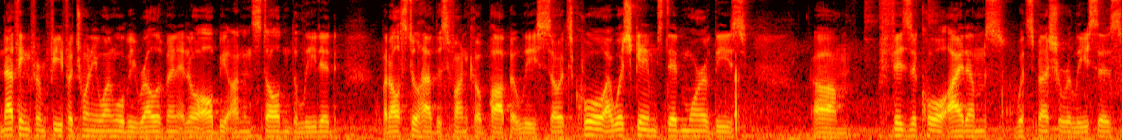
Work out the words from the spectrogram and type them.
nothing from FIFA 21 will be relevant. It'll all be uninstalled and deleted, but I'll still have this Funko Pop at least. So it's cool. I wish games did more of these um, physical items with special releases.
